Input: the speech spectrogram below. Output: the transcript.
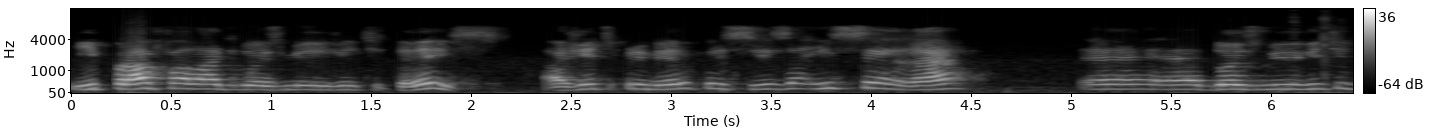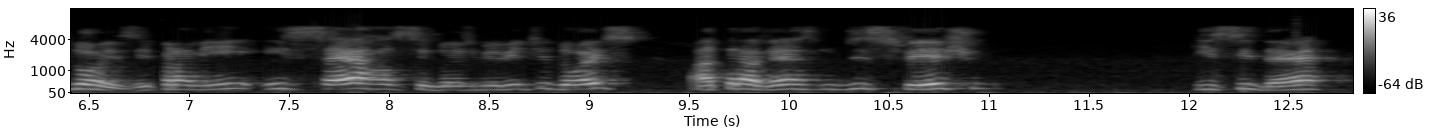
E para falar de 2023, a gente primeiro precisa encerrar é, 2022. É e para mim, encerra-se 2022 através do desfecho que se der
